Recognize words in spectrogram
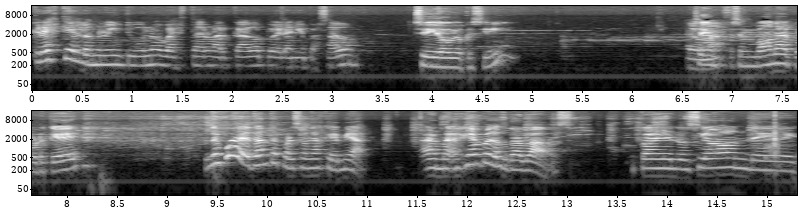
¿crees que el 2021 va a estar marcado por el año pasado? Sí, obvio que sí. ¿Algo Se, se me va una de por qué. Después de tantas personas que, mira, ejemplo, los graduados, con la ilusión de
